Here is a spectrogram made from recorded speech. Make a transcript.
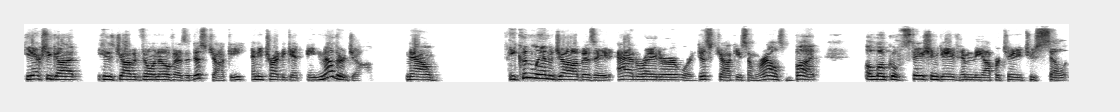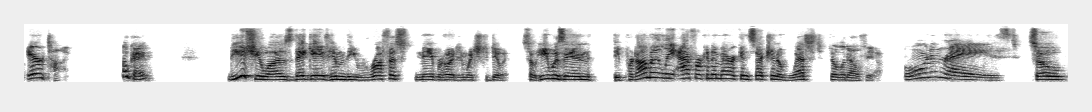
He actually got his job at Villanova as a disc jockey, and he tried to get another job. Now, he couldn't land a job as an ad writer or a disc jockey somewhere else, but a local station gave him the opportunity to sell airtime. Okay. The issue was they gave him the roughest neighborhood in which to do it. So he was in the predominantly African American section of West Philadelphia. Born and raised. So,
